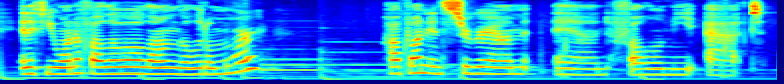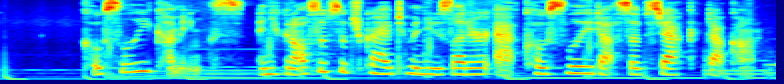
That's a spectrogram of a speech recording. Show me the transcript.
And if you want to follow along a little more, hop on Instagram and follow me at Koseli Cummings. And you can also subscribe to my newsletter at koseli.substack.com.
